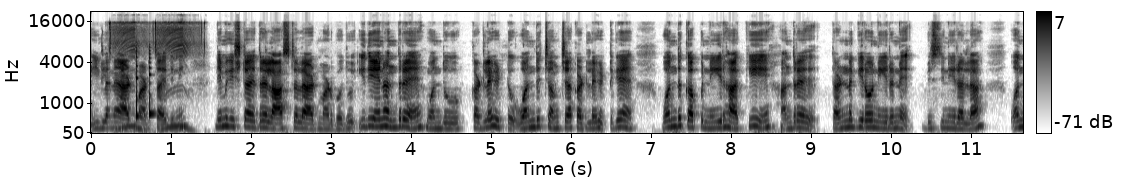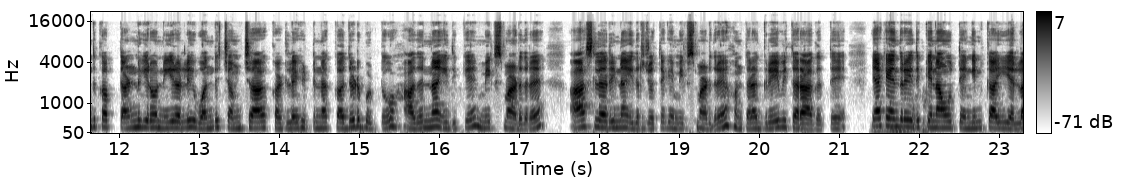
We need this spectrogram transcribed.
ಈಗಲೇ ಆ್ಯಡ್ ಮಾಡ್ತಾ ಇದ್ದೀನಿ ನಿಮಗೆ ಇಷ್ಟ ಇದ್ದರೆ ಲಾಸ್ಟಲ್ಲಿ ಆ್ಯಡ್ ಮಾಡ್ಬೋದು. ಇದೇನೆಂದರೆ ಒಂದು ಕಡಲೆ ಹಿಟ್ಟು, ಒಂದು ಚಮಚ ಕಡಲೆ ಹಿಟ್ಟಿಗೆ ಒಂದು ಕಪ್ ನೀರು ಹಾಕಿ, ಅಂದರೆ ತಣ್ಣಗಿರೋ ನೀರನ್ನೇ, ಬಿಸಿ ನೀರಲ್ಲ, ಒಂದು ಕಪ್ ತಣ್ಣಗಿರೋ ನೀರಲ್ಲಿ ಒಂದು ಚಮಚ ಕಡಲೆ ಹಿಟ್ಟನ್ನ ಕದಡ್ಬಿಟ್ಟು ಅದನ್ನು ಇದಕ್ಕೆ ಮಿಕ್ಸ್ ಮಾಡಿದ್ರೆ, ಆ ಸ್ಲರಿನ ಇದ್ರ ಜೊತೆಗೆ ಮಿಕ್ಸ್ ಮಾಡಿದ್ರೆ ಒಂಥರ ಗ್ರೇವಿ ಥರ ಆಗುತ್ತೆ. ಯಾಕೆ ಅಂದರೆ ಇದಕ್ಕೆ ನಾವು ತೆಂಗಿನಕಾಯಿ ಎಲ್ಲ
